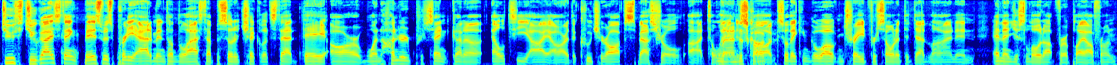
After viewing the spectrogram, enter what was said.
Do you, do you guys think Biz was pretty adamant on the last episode of Chiclets that they are 100% gonna LTIR the Kucherov special uh, to Landeskog so they can go out and trade for someone at the deadline and and then just load up for a playoff run?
